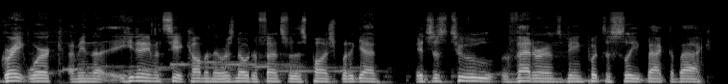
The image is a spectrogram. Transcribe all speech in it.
Great work. I mean, the, he didn't even see it coming. There was no defense for this punch. But again, it's just two veterans being put to sleep back to back.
